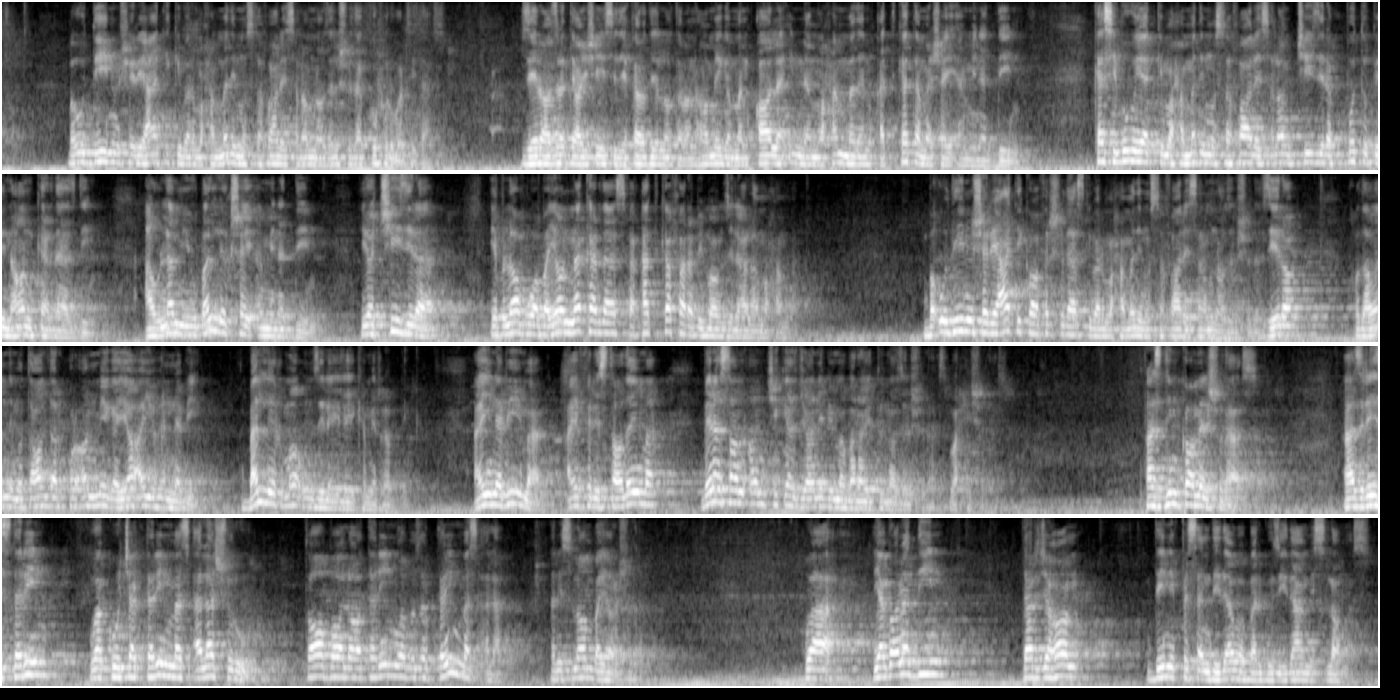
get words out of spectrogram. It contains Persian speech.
به او دین و شریعتی که بر محمد مصطفی علیه السلام نازل شده کفر ورزیده است. زیرا حضرت عایشه صدیقه رضی الله تعالی عنها میگه من قال ان محمدا قد کتم شیئا من الدین. کسی بگوید که محمد مصطفی علیه السلام چیزی را پت و پنهان کرده از دین. او لم یبلغ شیئا من الدین. یا چیزی را ابلاغ و بیان نکرده است فقط کفر بمنزل علی محمد. با او دین و شریعتی کافر شده است که بر محمد مصطفی علیه السلام نازل شده. زیرا خداوند متعال در قرآن میگه یا ایها النبی بلغ ما انزل الیک من ربک. ای نبی ما ای فرستاده ما برسان آنچه که از جانب ما برای تو نازل شده است وحی شده است. پس دین کامل شده است. از ریسترین و کوچکترین مسئله شروع تا بالاترین و بزرگترین مسئله در اسلام بیان شده. و یگانه دین در جهان دین پسندیده و برگزیده اسلام است.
